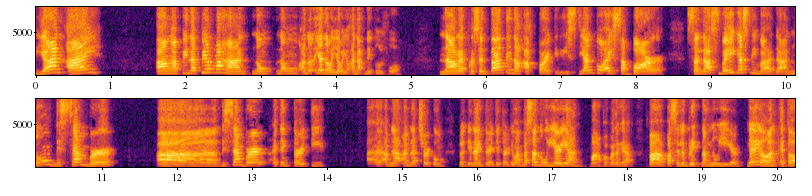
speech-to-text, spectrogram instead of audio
Yan ay ang pinapirmahan nung, nung ano, yan o, yung anak ni Tulfo, na representante ng ACT Party List. Yan po ay sa bar sa Las Vegas, Nevada, noong December, uh, December, I think 30, I'm not, I'm not sure kung 29, 30, 31. Basta New Year yan, mga papalangga. Pa, pa-celebrate ng New Year. Ngayon, ito,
